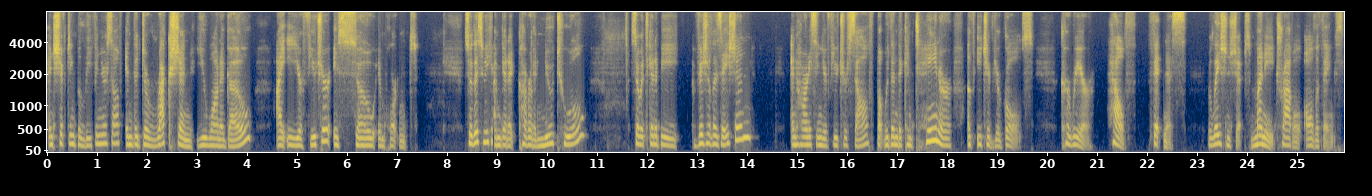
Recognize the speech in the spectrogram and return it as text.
and shifting belief in yourself in the direction you want to go, i.e., your future, is so important. So, this week I'm going to cover a new tool. So, it's going to be visualization and harnessing your future self, but within the container of each of your goals career, health, fitness, relationships, money, travel, all the things.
